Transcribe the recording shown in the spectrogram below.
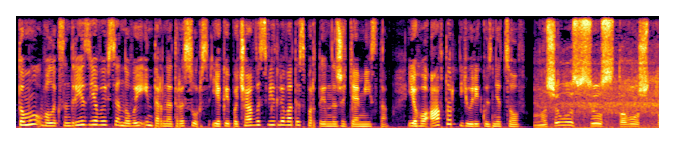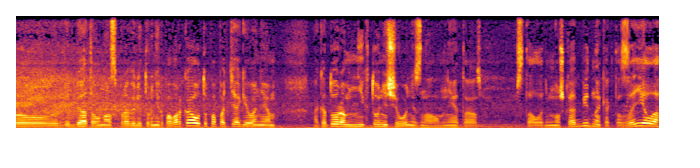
тому в Олександрії з'явився новий інтернет-ресурс, який почав висвітлювати спортивне життя міста. Його автор Юрій Кузнєцов. Началось все з того, що ребята у нас провели турнір по воркауту, по підтягуванням, о котором ніхто нічого не знав. Мені це стало немножко обидно, как-то заело.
